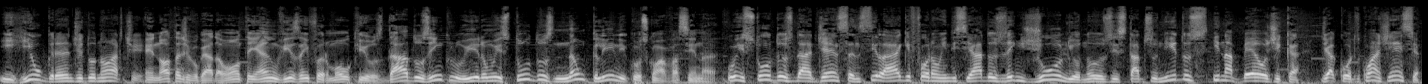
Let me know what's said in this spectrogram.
e Rio Grande do Norte. Em nota divulgada ontem, a Anvisa informou que os dados incluíram estudos não clínicos com a vacina. Os estudos da Janssen Silag foram iniciados em julho nos Estados Unidos e na Bélgica. De acordo com a agência,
